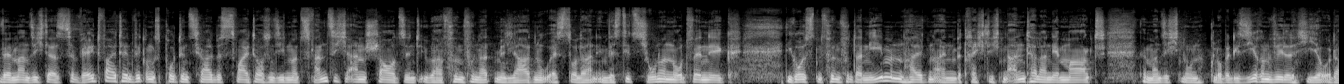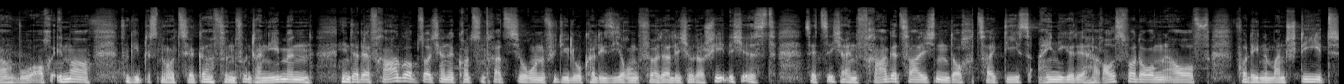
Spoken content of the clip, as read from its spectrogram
Over 500 billion in investments wenn man sich das weltweite Entwicklungspotenzial bis 2027 anschaut, sind über 500 Milliarden US-Dollar an Investitionen notwendig. Die größten fünf Unternehmen halten einen beträchtlichen Anteil an dem Markt. Wenn man sich nun globalisieren will, hier oder wo auch immer, so gibt es nur circa fünf Unternehmen. Hinter der Frage, ob solch eine Konzentration für die Lokalisierung förderlich oder schädlich ist, setze ich ein Fragezeichen, doch zeigt dies einige der Herausforderungen auf, vor denen man steht.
